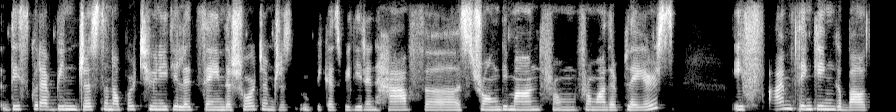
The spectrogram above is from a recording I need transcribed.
this could have been just an opportunity, let's say, in the short term, just because we didn't have uh, strong demand from from other players. If I'm thinking about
